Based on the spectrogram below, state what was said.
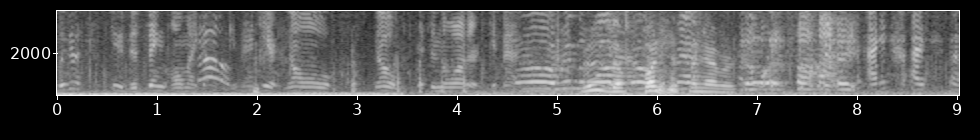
Look at Dude, this thing, oh my god, get back here. No, no, it's in the water. Get back. Oh, I'm in the This is the no, funniest thing ever. I don't want to die. I, I, uh,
